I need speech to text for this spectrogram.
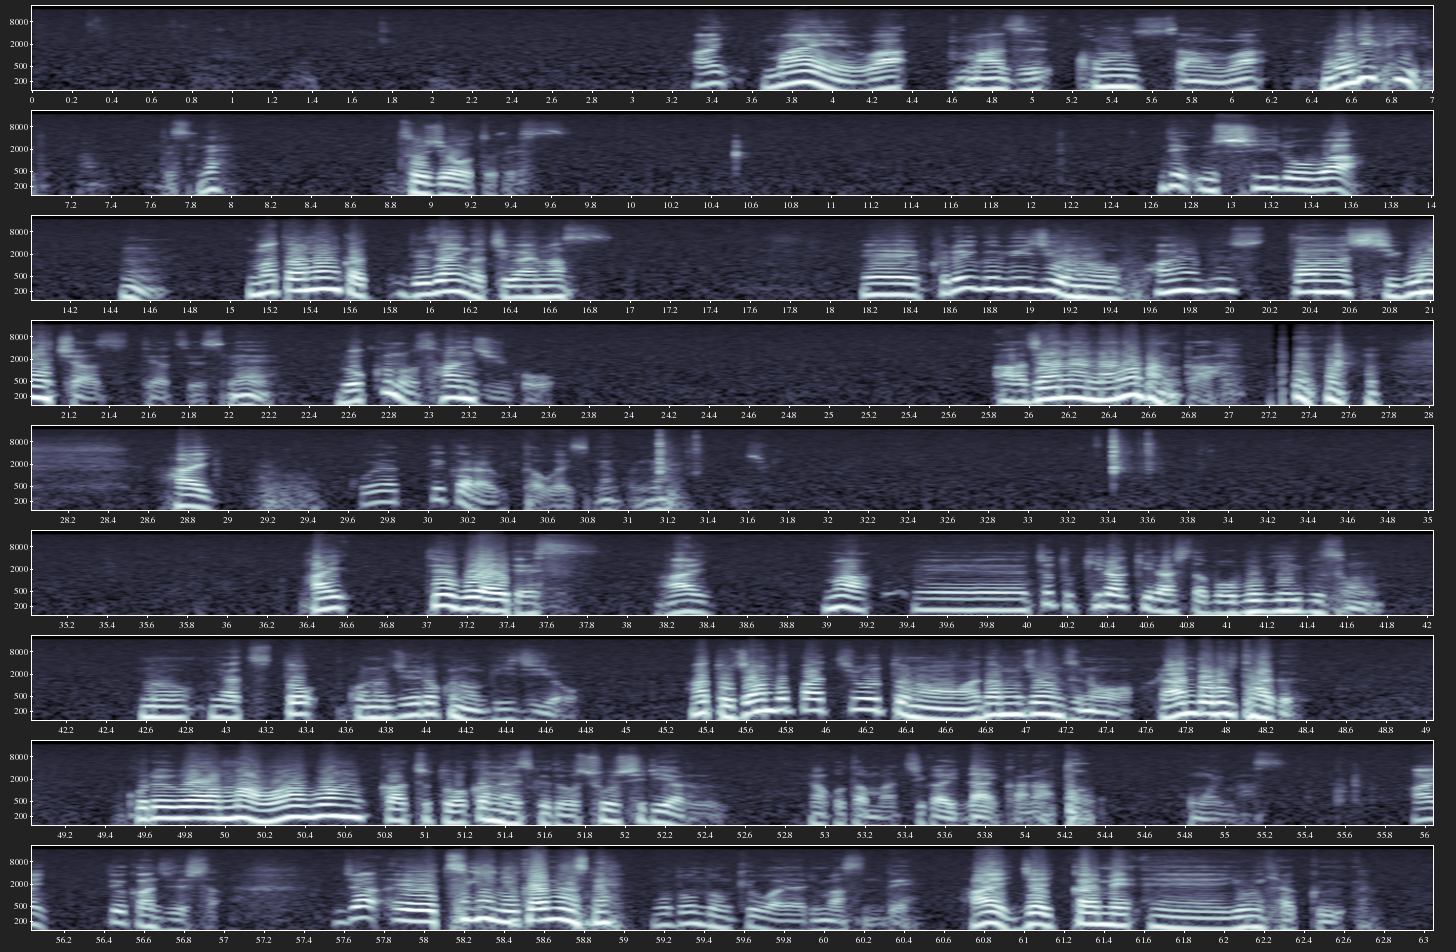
はい。前は、まず、コンさんはメリフィールドですね。通常音です。で、後ろは、うん。またなんかデザインが違います。えー、クレグビジオの5スターシグネチャーズってやつですね。6の35。あ、じゃあな、7番か。はい。こうやってから打った方がいいですね、これね。はい。という具合です。はい。まあ、えー、ちょっとキラキラしたボブ・ギブソンのやつと、この16のビジオ。あと、ジャンボパッチオートのアダム・ジョーンズのランドリータグ。これは、まあ、ワンワンかちょっとわかんないですけど、小シリアルなことは間違いないかなと思います。はい。という感じでした。じゃあ、えー、次2回目ですね。もうどんどん今日はやりますんで。はい。じゃあ1回目、えー、400、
